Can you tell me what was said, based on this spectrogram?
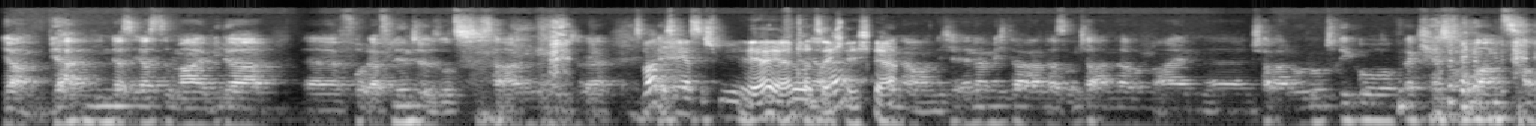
ja, wir hatten ihn das erste Mal wieder äh, vor der Flinte sozusagen. Und, äh, Das war das erste Spiel. Ja, ja, So, tatsächlich. Ja. Genau, und ich erinnere mich daran, dass unter anderem ein äh, Çalhanoğlu-Trikot verkehrt rum am Zaun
